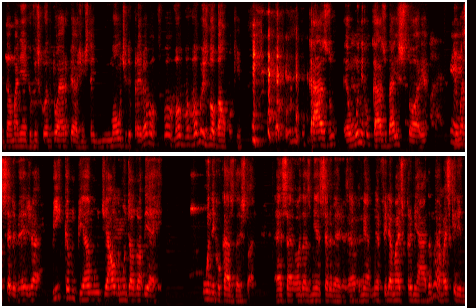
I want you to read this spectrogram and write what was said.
Então, uma linha que eu fiz com o Antwerp, a gente tem um monte de prêmio. Vou, vou, vou, vamos esnobar um pouquinho. É o único caso, é o único caso da história de uma cerveja bicampeã mundial do Mundial do ABR. Único caso da história. Essa é uma das minhas cervejas. É minha, minha filha mais premiada, não é a mais querida,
